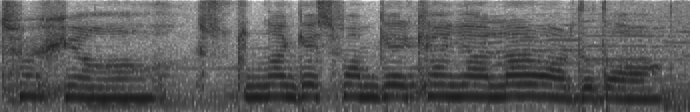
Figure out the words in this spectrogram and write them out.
Tüh ya. Üstünden geçmem gereken yerler vardı daha.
